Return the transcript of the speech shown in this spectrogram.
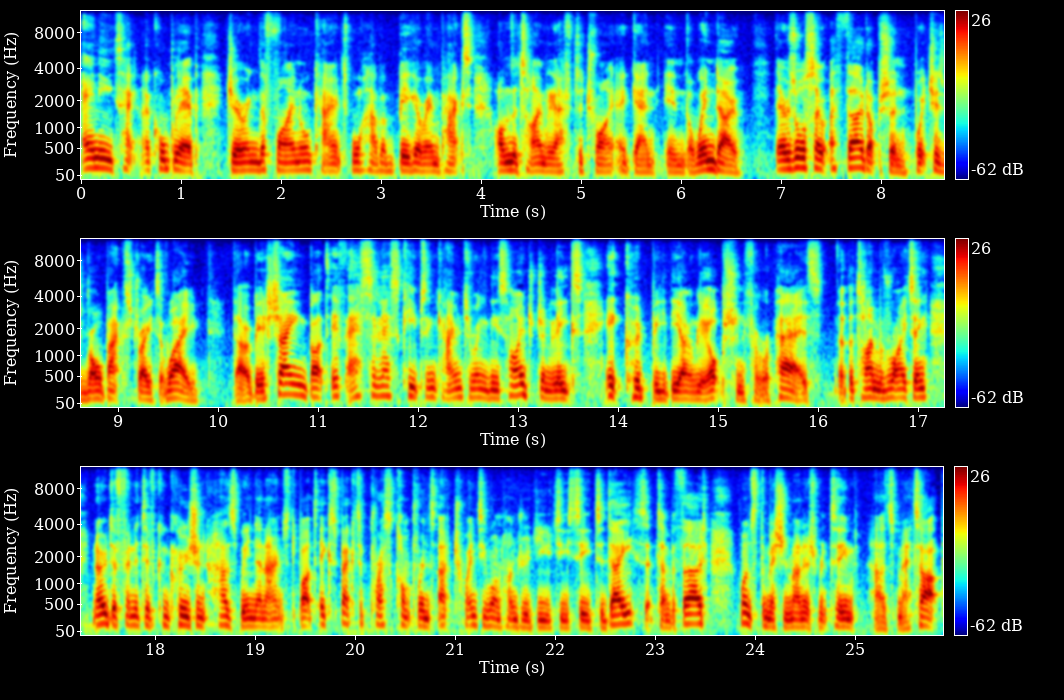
any technical blip during the final count will have a bigger impact on the time left to try again in the window. There is also a third option, which is rollback straight away. That would be a shame, but if SLS keeps encountering these hydrogen leaks, it could be the only option for repairs. At the time of writing, no definitive conclusion has been announced, but expect a press conference at 2100 UTC today, September 3rd, once the mission management team has met up.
